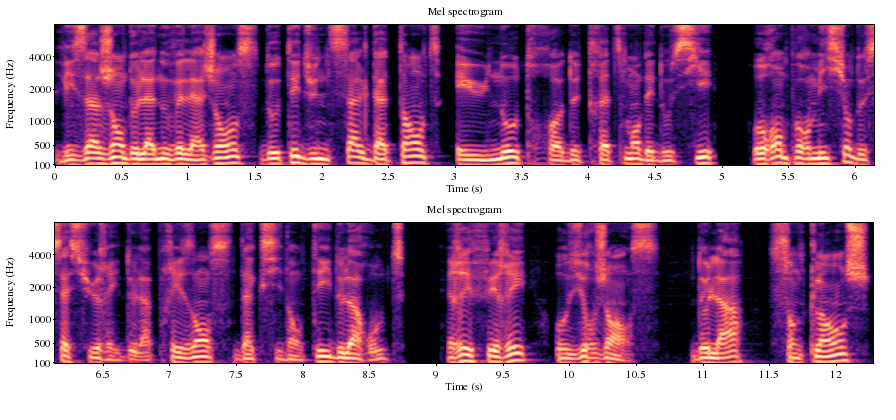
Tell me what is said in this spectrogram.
Les agents de la nouvelle agence, dotés d'une salle d'attente et une autre de traitement des dossiers, auront pour mission de s'assurer de la présence d'accidentés de la route référés aux urgences. De là s'enclenche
